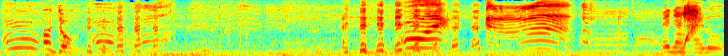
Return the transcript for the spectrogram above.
โอ้จง เป็นยังไงลูก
